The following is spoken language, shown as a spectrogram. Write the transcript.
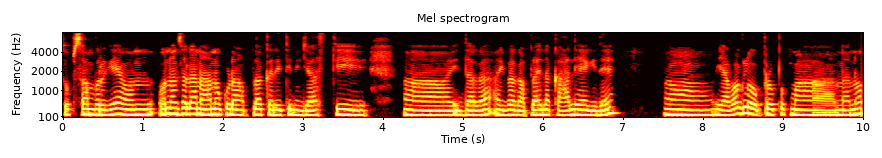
ಸೊಪ್ಪು ಸಾಂಬಾರಿಗೆ ಒಂದು ಒಂದೊಂದು ಸಲ ನಾನು ಕೂಡ ಹಪ್ಪಳ ಕರಿತೀನಿ ಜಾಸ್ತಿ ಇದ್ದಾಗ. ಇವಾಗ ಹಪ್ಪಳ ಎಲ್ಲ ಖಾಲಿಯಾಗಿದೆ. ಯಾವಾಗಲೂ ಅಪ್ರೂಪಕ್ಕೆ ಮಾ, ನಾನು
